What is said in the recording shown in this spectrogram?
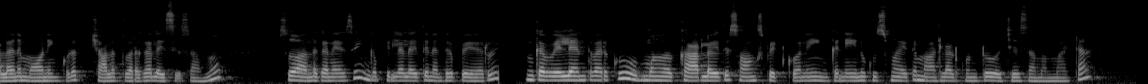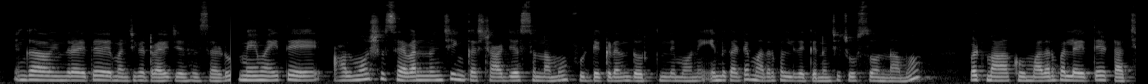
అలానే మార్నింగ్ కూడా చాలా త్వరగా లేసేసాము. సో అందుకనేసి ఇంకా పిల్లలు అయితే నిద్రపోయారు. ఇంకా వెళ్ళేంత వరకు మా కార్లో అయితే సాంగ్స్ పెట్టుకొని ఇంకా నేను కుసుమ అయితే మాట్లాడుకుంటూ వచ్చేసామన్నమాట. ఇంకా ఇంద్ర అయితే మంచిగా డ్రైవ్ చేసేసాడు. మేమైతే ఆల్మోస్ట్ సెవెన్ నుంచి ఇంకా స్టార్ట్ చేస్తున్నాము. ఫుడ్ ఎక్కడైనా దొరుకుతుందేమో అని. ఎందుకంటే మదనపల్లి దగ్గర నుంచి చూస్తూ ఉన్నాము. బట్ మాకు మదనపల్లి అయితే టచ్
